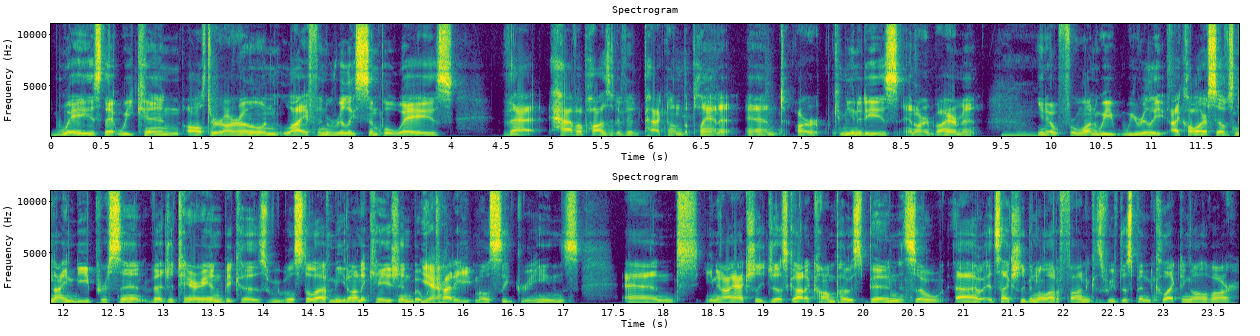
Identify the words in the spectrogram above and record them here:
ways that we can alter our own life in really simple ways that have a positive impact on the planet and our communities and our environment. You know, for one, we we really I call ourselves 90% vegetarian because we will still have meat on occasion, but Yeah. we try to eat mostly greens. And you know, I actually just got a compost bin, so uh, it's actually been a lot of fun because we've just been collecting all of our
